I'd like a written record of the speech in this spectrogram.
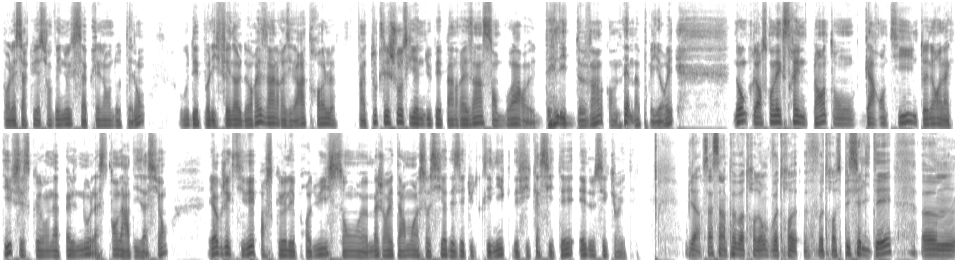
pour la circulation veineuse qui s'appelait l'endothelon, ou des polyphénols de raisin, le resveratrol, enfin toutes les choses qui viennent du pépin de raisin sans boire des litres de vin quand même a priori. Donc, lorsqu'on extrait une plante, on garantit une teneur en actif. C'est ce qu'on appelle, nous, la standardisation. Et objectivé parce que les produits sont euh, majoritairement associés à des études cliniques d'efficacité et de sécurité. Bien, ça c'est un peu votre donc votre votre spécialité. Euh,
